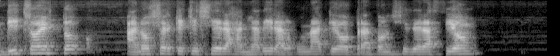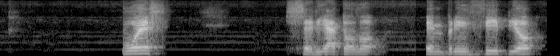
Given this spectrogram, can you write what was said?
Dicho esto, a no ser que quisieras añadir alguna que otra consideración, pues sería todo en principio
